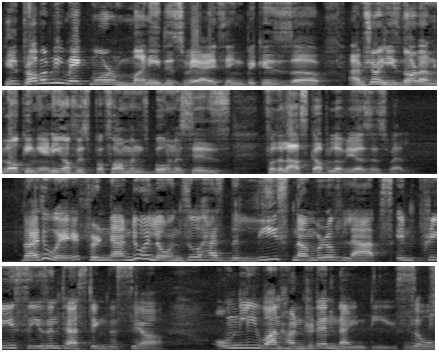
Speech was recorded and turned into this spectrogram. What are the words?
he'll probably make more money this way, I think, because uh, I'm sure he's not unlocking any of his performance bonuses for the last couple of years as well. By the way, Fernando Alonso has the least number of laps in pre season testing this year. Only 190. Oops. So,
